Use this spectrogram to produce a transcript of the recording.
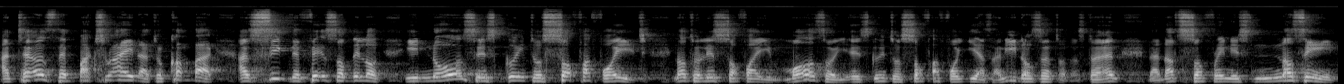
and tells the backslider to come back and seek the face of the Lord, he knows he's going to suffer for it. Not only suffer in months, or he's going to suffer for years. And he doesn't understand that that suffering is nothing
